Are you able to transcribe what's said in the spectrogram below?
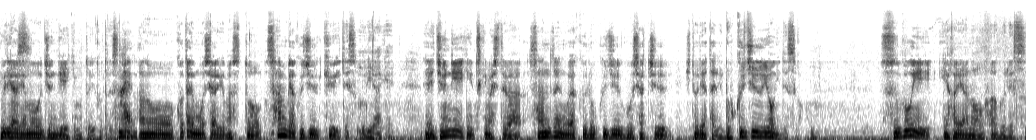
売上も純利益もということですね、はい、あの答えを申し上げますと319位です売上、えー、純利益につきましては3565社中1人当たり64位ですよ、すごいやはりあのファブレス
